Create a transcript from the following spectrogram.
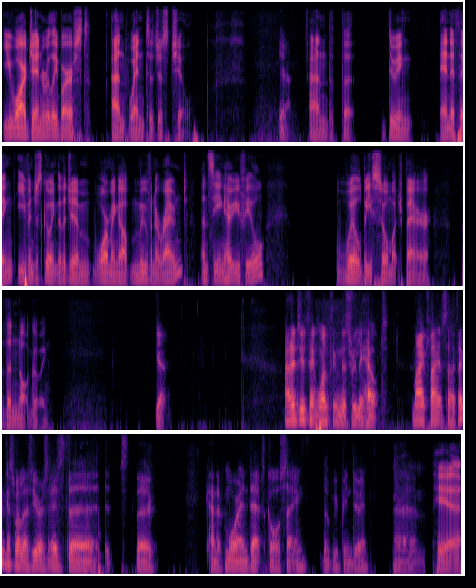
you are generally burst and when to just chill Yeah. and that doing anything even just going to the gym warming up moving around and seeing how you feel will be so much better than not going Yeah. And I do think one thing that's really helped my clients, I think, as well as yours, is the it's the kind of more in-depth goal setting that we've been doing. Um, Yeah.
